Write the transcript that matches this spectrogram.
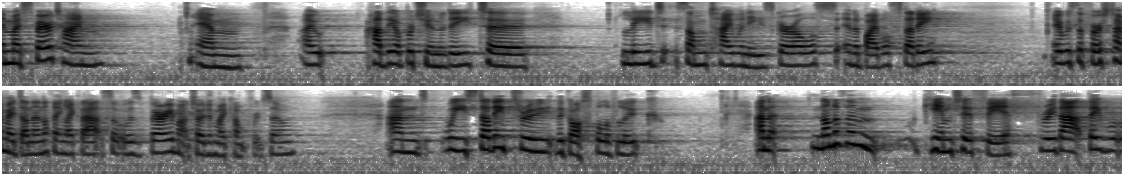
in my spare time, um, I had the opportunity to lead some Taiwanese girls in a Bible study. It was the first time I'd done anything like that, so it was very much out of my comfort zone. And we studied through the Gospel of Luke. And none of them came to faith through that. They were,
